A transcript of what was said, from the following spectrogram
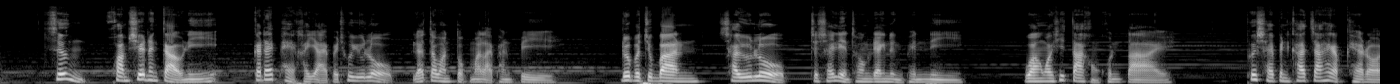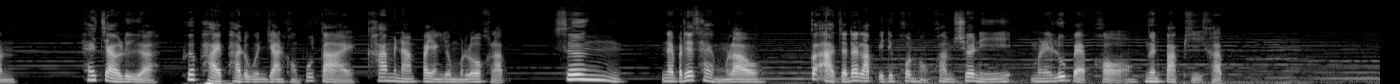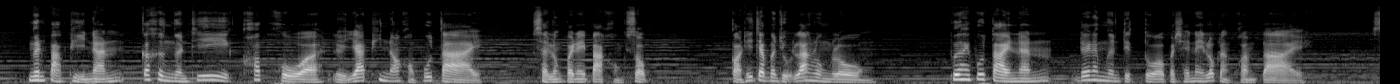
ซึ่งความเชื่อดังกล่าวนี้ ก็ได้แผ่ขยายไปทั่วยุโรปและตะวันตกมาหลายพันปี โดยปัจจุบัน ชาวยุโรปจะใช้เหรียญทองแดงหนึ่งเพนนี วางไว้ที่ตาของคนตาย เพื่อใช้เป็นค่าจ้างให้กับแครอน ให้แจวเรือเพื่อพายพาดวงวิญญาณของผู้ตายข้ามแม่น้ำไปยังยมโลกครับ ซึ่งในประเทศไทยของเราก็อาจจะได้รับอิทธิพลของความเชื่อนี้มาในรูปแบบของเงินปากผีครับ เงินปากผีนั้นก็คือเงินที่ครอบครัวหรือญาติพี่น้องของผู้ตาย ใส่ลงไปในปากของศพ ก่อนที่จะบรรจุร่างลงโลง เพื่อให้ผู้ตายนั้นได้นำเงินติดตัวไปใช้ในโลกหลังความตาย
